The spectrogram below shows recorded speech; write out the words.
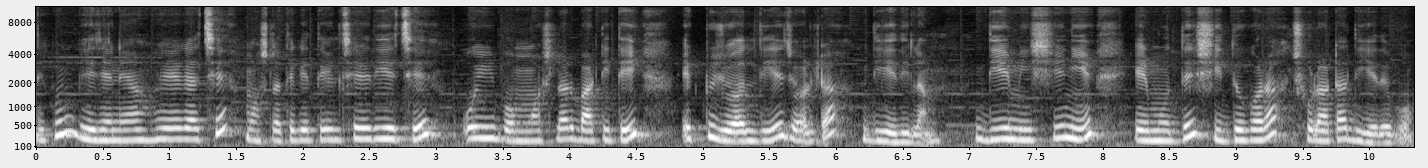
দেখুন, ভেজে নেওয়া হয়ে গেছে। মশলা থেকে তেল ছেড়ে দিয়েছে। ওই মশলার বাটিতেই একটু জল দিয়ে জলটা দিয়ে দিলাম। দিয়ে মিশিয়ে নিয়ে এর মধ্যে সিদ্ধ করা ছোলাটা দিয়ে দেবো।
